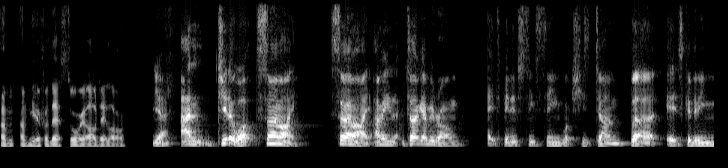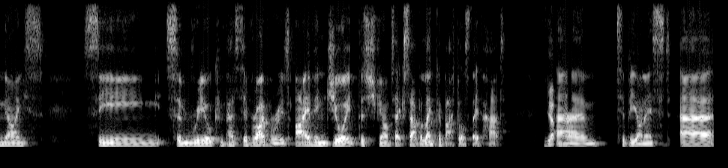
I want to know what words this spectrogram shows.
I'm I'm here for that story all day long. Yeah, and do you know what? So am I. So am I. I mean, don't get me wrong. It's been interesting seeing what she's done, but it's going to be nice seeing some real competitive rivalries. I've enjoyed the Swiatek Sabalenka battles they've had. Yeah. Um, to be honest, uh,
